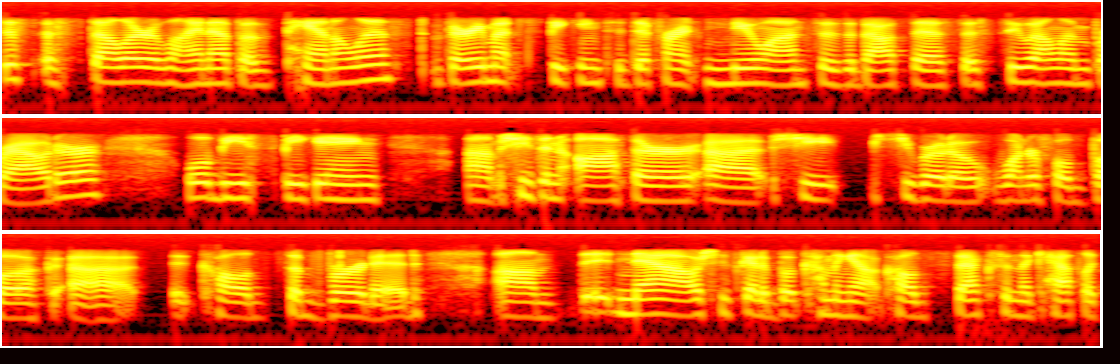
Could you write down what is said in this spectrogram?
just a stellar lineup of panelists, very much speaking to different nuances about this. So Sue Ellen Browder will be speaking. Um, she's an author. Uh, she she wrote a wonderful book uh, called Subverted. Um, now she's got a book coming out called Sex and the Catholic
